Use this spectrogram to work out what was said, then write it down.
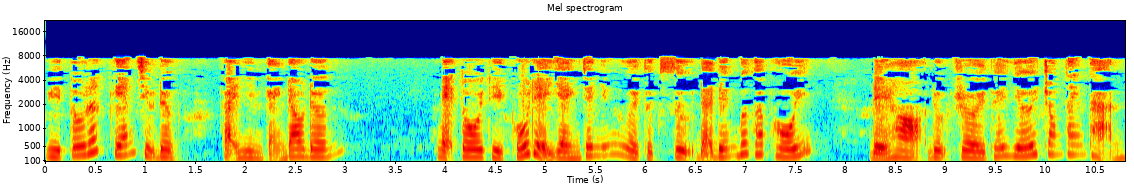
Vì tôi rất kém chịu đựng, phải nhìn cảnh đau đớn. Mẹ tôi thì cố để dành cho những người thực sự đã đến bước hấp hối, để họ được rời thế giới trong thanh thản.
